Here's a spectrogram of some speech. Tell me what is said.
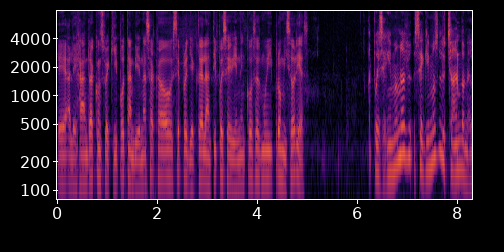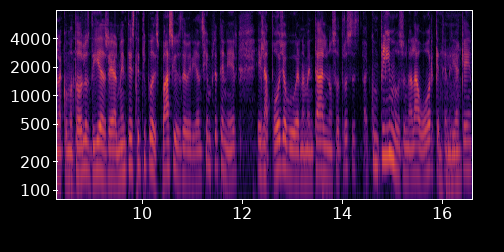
eh, Alejandra con su equipo también ha sacado este proyecto adelante y pues se vienen cosas muy promisorias. Pues seguimos, seguimos luchando, como todos los días. Realmente este tipo de espacios deberían siempre tener el apoyo gubernamental. Nosotros cumplimos una labor que tendría que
